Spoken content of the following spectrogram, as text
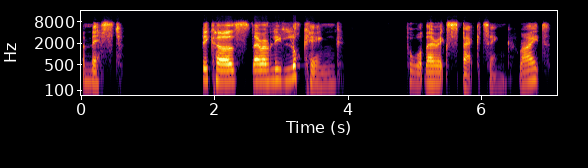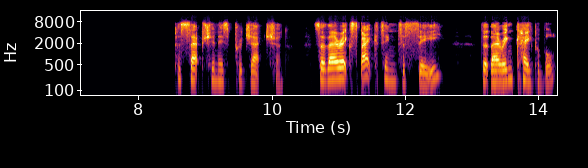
and missed because they're only looking for what they're expecting, right? Perception is projection. So they're expecting to see that they're incapable,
